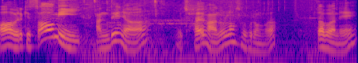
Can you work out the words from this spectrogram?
아 왜 이렇게 싸움이 안 되냐? 자해가 안 올라서 그런가? 답답하네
